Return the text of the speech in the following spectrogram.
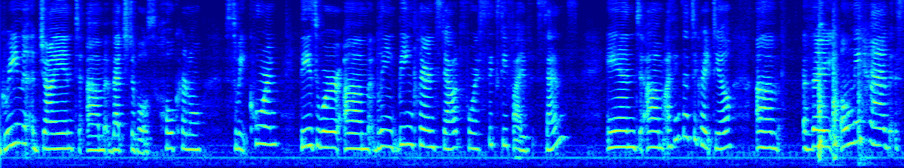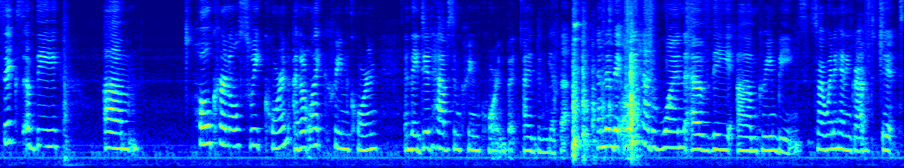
Green Giant um, vegetables, whole kernel sweet corn. These were um, being, being clearanced out for 65 cents. And um, I think that's a great deal. Um, they only had six of the um, whole kernel sweet corn. I don't like cream corn. And they did have some cream corn, but I didn't get that. And then they only had one of the um, green beans. So I went ahead and grabbed it.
